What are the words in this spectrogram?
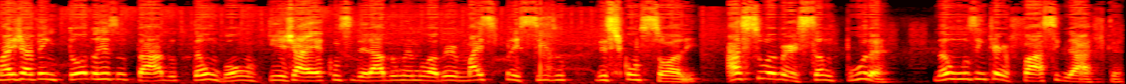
mas já vem todo o resultado tão bom que já é considerado um emulador mais preciso deste console. A sua versão pura não usa interface gráfica,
